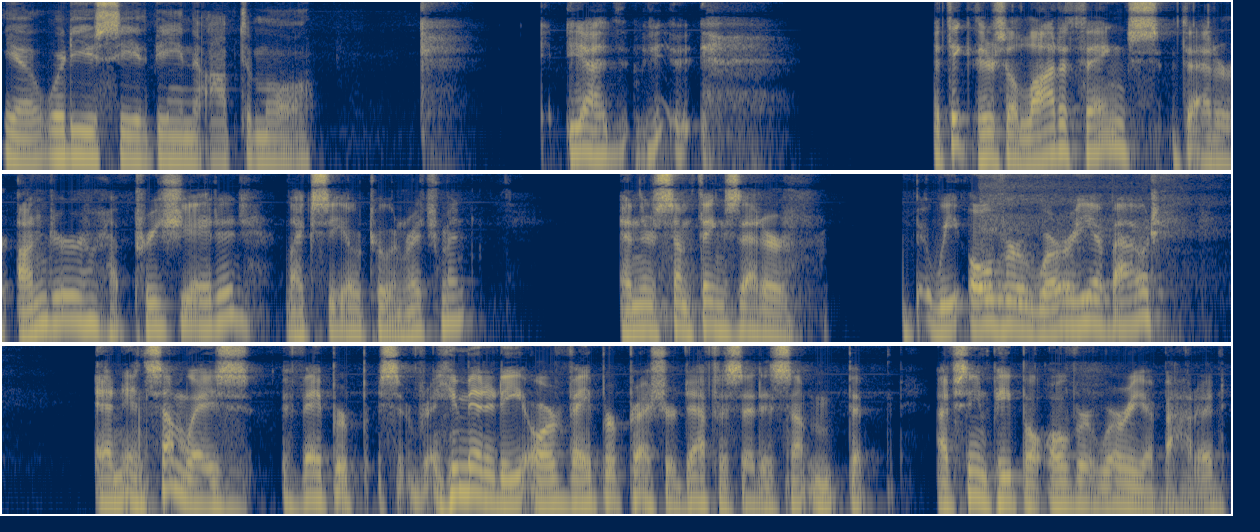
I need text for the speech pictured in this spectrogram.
you know, where do you see being the optimal? Yeah. I think there's a lot of things that are underappreciated, like CO2 enrichment. And there's some things that are we over worry about. And in some ways, vapor humidity or vapor pressure deficit is something that I've seen people over worry about it.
